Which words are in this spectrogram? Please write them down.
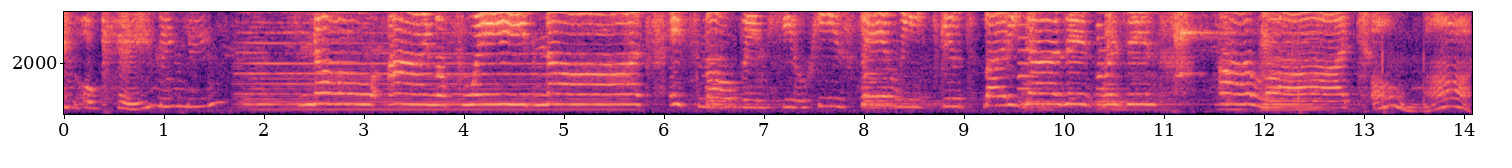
okay, Ming Ming? No, I'm afraid not. It's Marvin here. He's very cute, but he doesn't listen a lot. Oh my.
